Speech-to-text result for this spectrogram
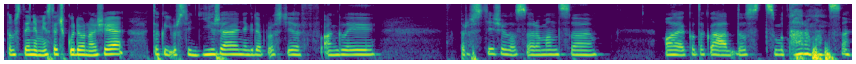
v tom stejném městečku, kde ona žije, takový prostě díře, někde prostě v Anglii, prostě, že zase romance, ale jako taková dost smutná romance.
